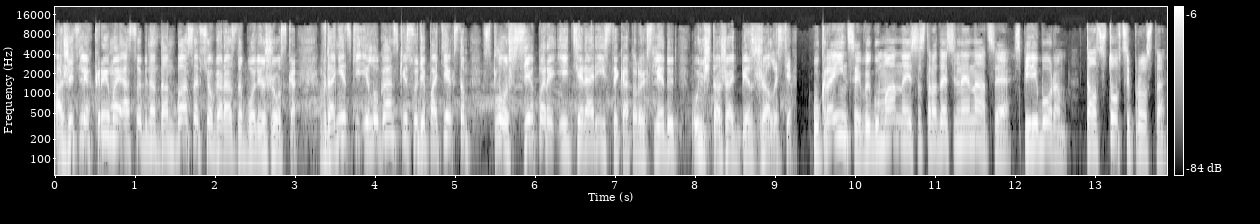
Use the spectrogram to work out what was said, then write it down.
О жителях Крыма и особенно Донбасса все гораздо более жестко. В Донецке и Луганске, судя по текстам, сплошь сепары и террористы, которых следует уничтожать без жалости. Украинцы, вы гуманная и сострадательная нация, с перебором. Толстовцы просто.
